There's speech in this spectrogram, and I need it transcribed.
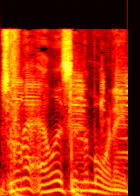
Jenna Ellis in the morning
